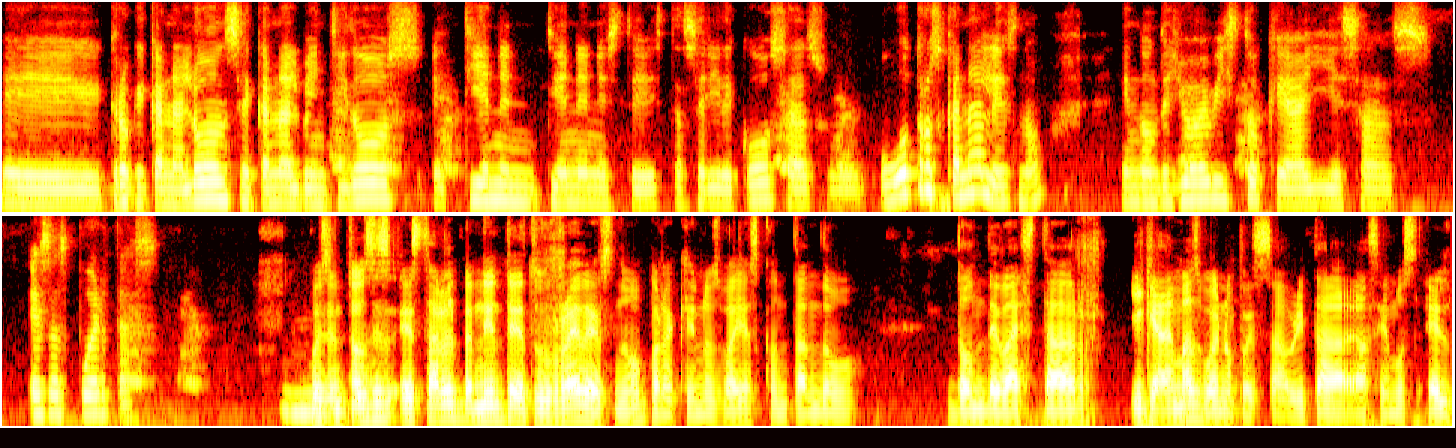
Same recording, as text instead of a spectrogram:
Eh, creo que Canal 11, Canal 22 eh, tienen, tienen este, esta serie de cosas, u, otros canales, ¿no? En donde yo he visto que hay esas, esas puertas. Pues entonces estar al pendiente de tus redes, ¿no? Para que nos vayas contando dónde va a estar y que además, bueno, pues ahorita hacemos el,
